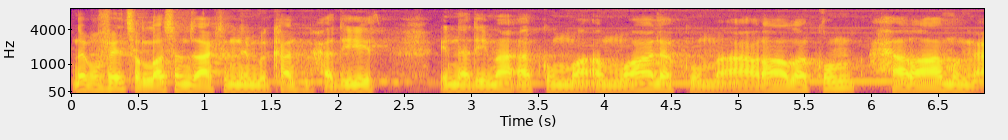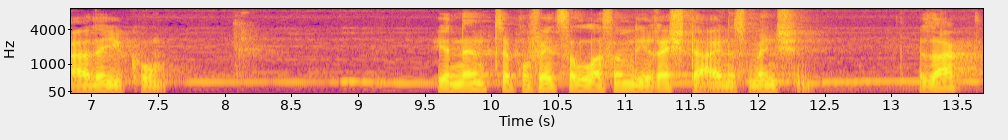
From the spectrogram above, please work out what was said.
Der Prophet sallallahu sagt in dem bekannten Hadith, Inna dima'akum wa amwalakum wa a'radakum haramun alaykum. Hier nennt der Prophet sallallahu die Rechte eines Menschen. Er sagt,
